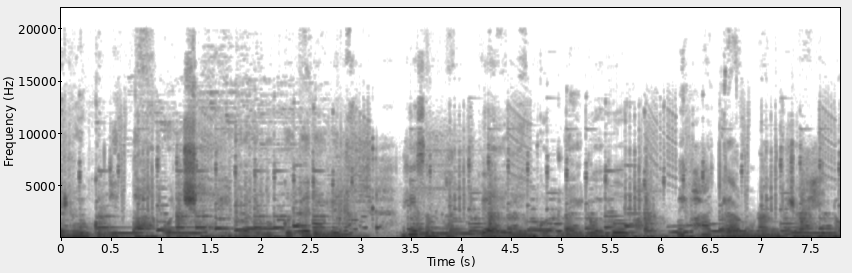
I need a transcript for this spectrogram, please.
อย่าลืมกดติดตาม กดแชร์ให้ด้วยแล้วก็กดกระดิ่งด้วยนะ ที่สำคัญอย่าลืมกดไลค์ด้วยเพื่อไม่พลาดการรังใจให้น้อง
